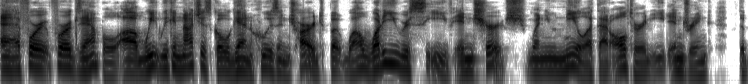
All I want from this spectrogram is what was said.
Uh, for for example, um, we we can not just go again who is in charge, but well, what do you receive in church when you kneel at that altar and eat and drink the,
